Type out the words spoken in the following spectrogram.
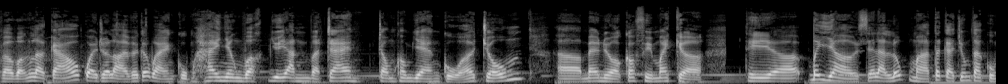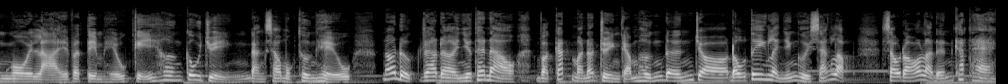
và vẫn là cáo quay trở lại với các bạn cùng hai nhân vật Duy Anh và Trang trong không gian của trốn uh, à, Manual Coffee Maker. Thì uh, bây giờ sẽ là lúc mà tất cả chúng ta cùng ngồi lại và tìm hiểu kỹ hơn câu chuyện đằng sau một thương hiệu. Nó được ra đời như thế nào và cách mà nó truyền cảm hứng đến cho đầu tiên là những người sáng lập sau đó là đến khách hàng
